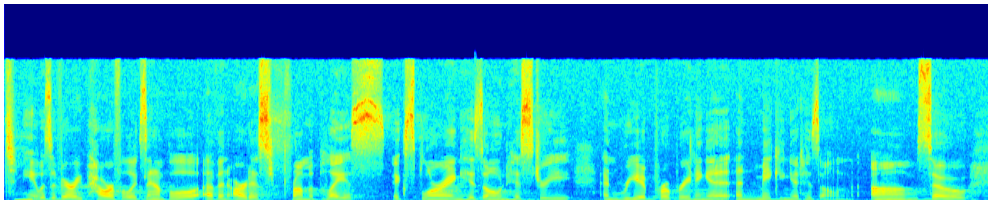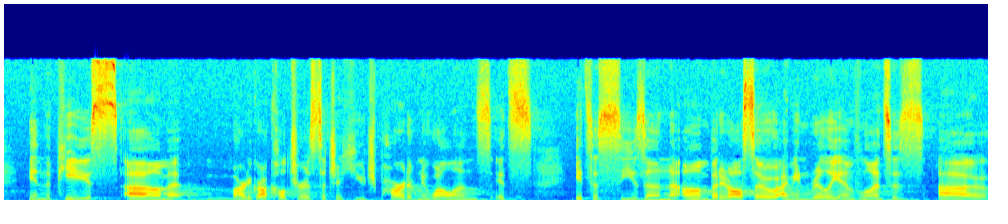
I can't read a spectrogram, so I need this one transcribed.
to me, it was a very powerful example of an artist from a place exploring his own history and reappropriating it and making it his own. Um, so, in the piece, um, Mardi Gras culture is such a huge part of New Orleans. It's it's a season, um, but it also, I mean, really influences uh,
